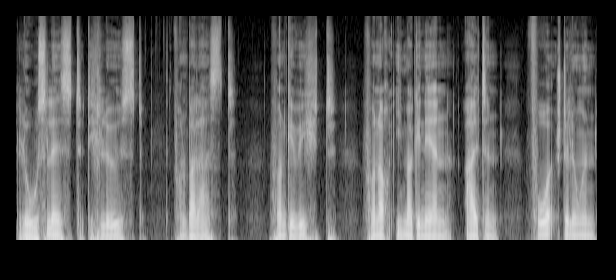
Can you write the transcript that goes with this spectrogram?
loslässt, dich löst von Ballast, von Gewicht, von auch imaginären alten Vorstellungen,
